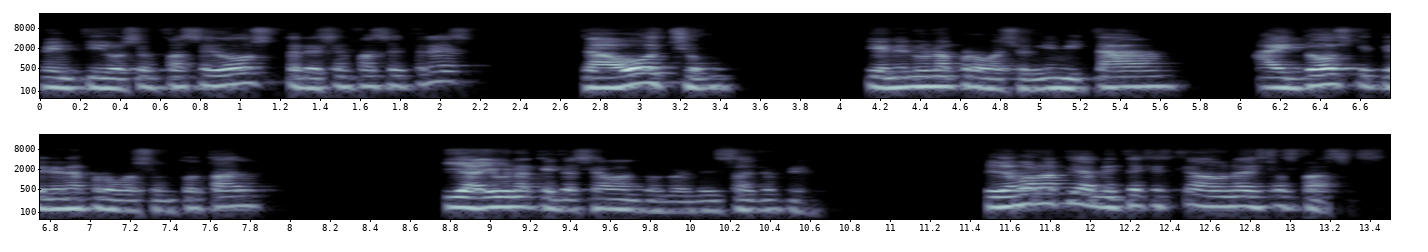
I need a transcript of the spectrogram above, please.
22 en fase 2, 3 en fase 3, ya 8 tienen una aprobación limitada, hay dos que tienen aprobación total y hay una que ya se abandonó el ensayo clínico. Miremos rápidamente qué es cada una de estas fases.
